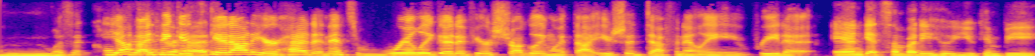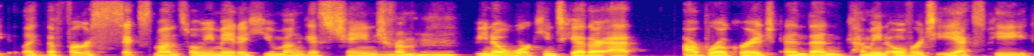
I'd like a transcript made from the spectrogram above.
mm, was it called? Yeah, I think it's head? Get Out of Your Head. And it's really good. If you're struggling with that, you should definitely read it. And get somebody who you can be like the first six months when we made a humongous change from, mm-hmm. you know, working together at our brokerage and then coming over to EXP,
